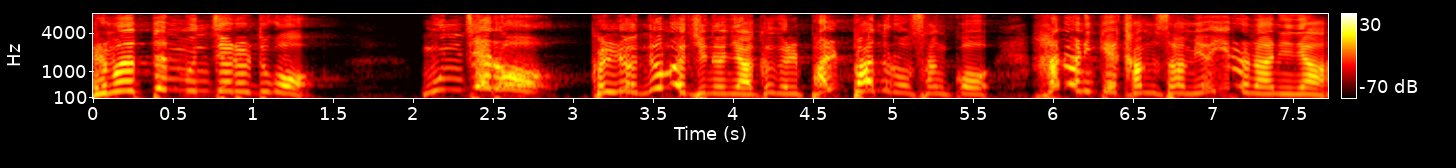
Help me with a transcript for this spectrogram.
여러분 어떤 문제를 두고 문제로 걸려 넘어지느냐 그걸 발판으로 삼고 하나님께 감사하며 일어나느냐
